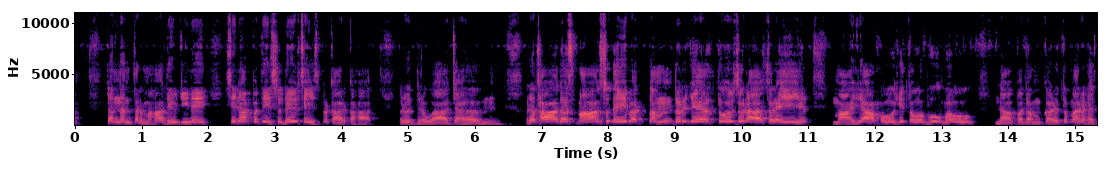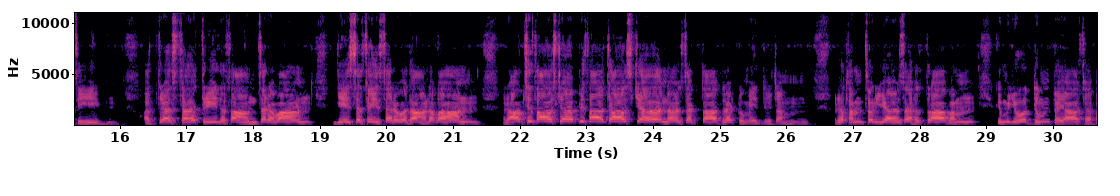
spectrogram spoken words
तदनंतर महादेव जी ने सेनापति सुदेव से इस प्रकार कहा रुद्रवाच रथादस्मा सुदेवत्व दुर्जयस्तु सुरासुर माया मोहितो भूमौ, न पदम कर्तुमर्हसी। अत्रस्थ त्रिदशान सर्वान् ये ससे सर्वदानवान्, राक्षसाश्च पिशाचाश्च न सक्ता रथम सूर्य सहस्राभम किम योद्धुम तया सह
